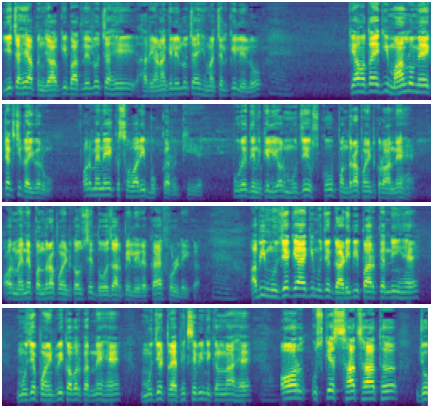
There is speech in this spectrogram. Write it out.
ये चाहे आप पंजाब की बात ले लो, चाहे हरियाणा की ले लो, चाहे हिमाचल की ले लो। क्या होता है कि मान लो मैं एक टैक्सी ड्राइवर हूँ और मैंने एक सवारी बुक कर रखी है पूरे दिन के लिए और मुझे उसको पंद्रह पॉइंट कराने हैं और मैंने पंद्रह पॉइंट का उससे दो हज़ार रुपये ले रखा है फुल डे का। अभी मुझे क्या है कि मुझे गाड़ी भी पार्क करनी है, मुझे पॉइंट भी कवर करने हैं मुझे ट्रैफ़िक से भी निकलना है। और उसके साथ साथ जो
